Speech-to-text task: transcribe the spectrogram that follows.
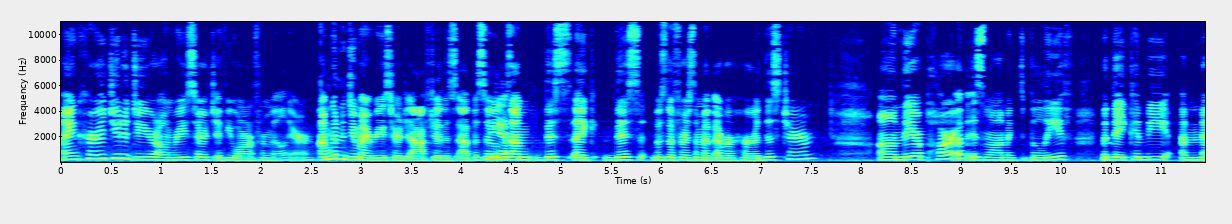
I encourage you to do your own research if you aren't familiar. I'm going to do my research after this episode because Yeah. I'm this like this was the first time I've ever heard this term. Um, they are part of Islamic belief, but they can be am-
